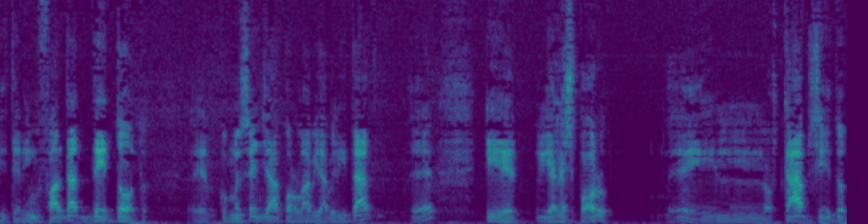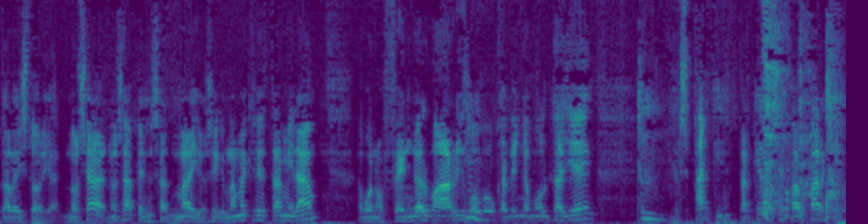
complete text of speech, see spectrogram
i tenim falta de tot eh, comencem ja per la viabilitat eh, i, i l'esport eh, i els caps i tota la història. No s'ha no pensat mai, o sigui, nada més que s'està mirant, ah, bueno, fent el barri, mm. que venga molta gent, i els pàrquings, per què no se fan pàrquing?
